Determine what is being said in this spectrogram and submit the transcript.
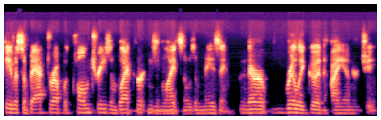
gave us a backdrop with palm trees and black curtains and lights. And it was amazing. And they're really good, high energy.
